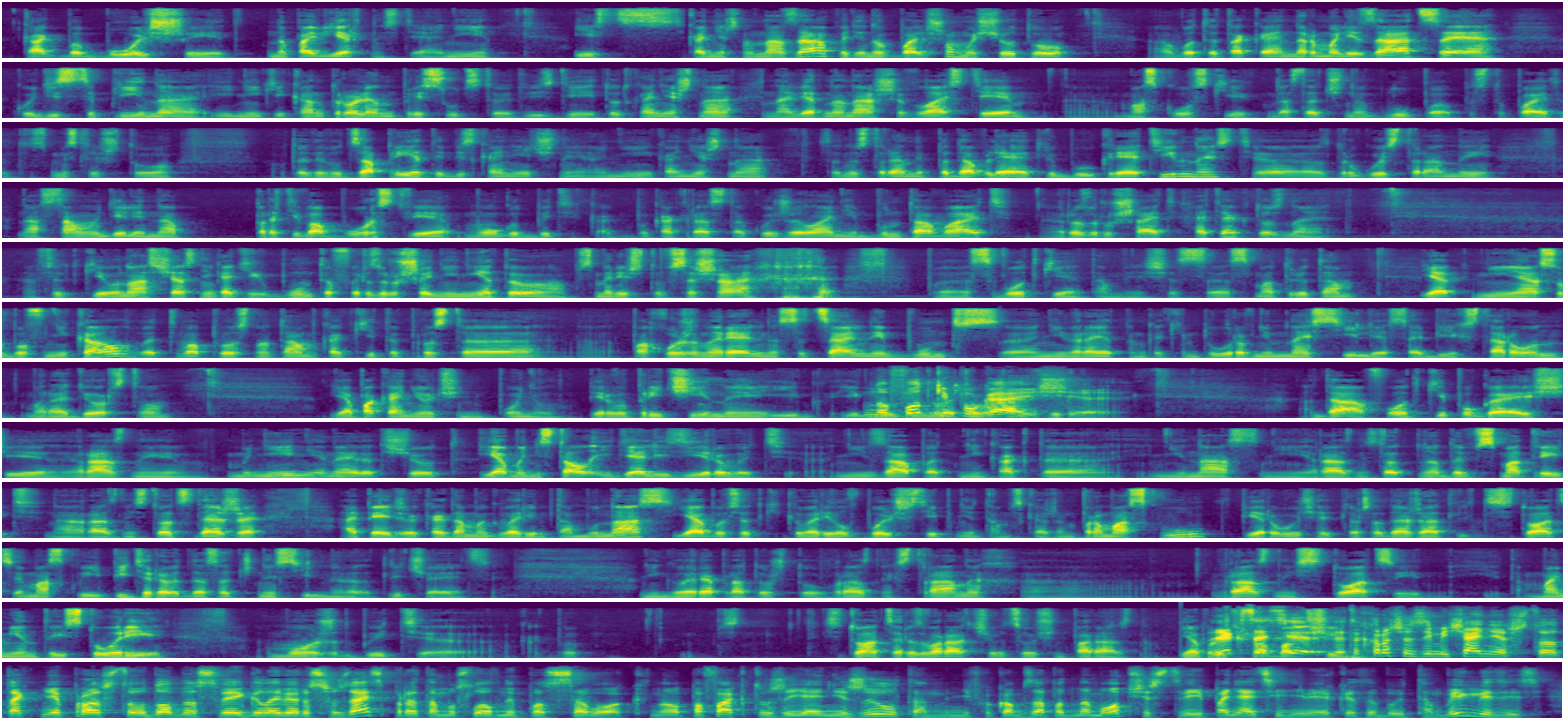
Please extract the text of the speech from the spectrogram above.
как бы большие на поверхности, они есть, конечно, на Западе, но по большому счету а, вот эта такая нормализация, дисциплина и некий контроль, он присутствует везде. И тут, конечно, наверное, наши власти а, московские достаточно глупо поступают в этом смысле, что вот эти вот запреты бесконечные, они, конечно, с одной стороны, подавляют любую креативность, а с другой стороны, на самом деле на противоборстве могут быть как бы как раз такое желание бунтовать, разрушать, хотя кто знает. Все-таки у нас сейчас никаких бунтов и разрушений нету. Посмотреть, что в США по сводке, там я сейчас э, смотрю, там я не особо вникал в этот вопрос, но там какие-то просто э, похоже на реально социальный бунт с э, невероятным каким-то уровнем насилия с обеих сторон, мародерством. Я пока не очень понял первопричины и, и Но фотки пугающие. Конфликта. Да, фотки пугающие, разные мнения на этот счет. Я бы не стал идеализировать ни Запад, ни как-то, ни нас, ни разные ситуации. Надо смотреть на разные ситуации. Даже, опять же, когда мы говорим там у нас, я бы все-таки говорил в большей степени, там, скажем, про Москву, в первую очередь, потому что даже от, ситуация Москвы и Питера достаточно сильно отличается. Не говоря про то, что в разных странах, э, в разные ситуации и там, моменты истории может быть э, как бы ситуация разворачивается очень по-разному. Я, я кстати, обобщения. это хорошее замечание, что так мне просто удобно в своей голове рассуждать про там условный постсовок, но по факту же я не жил там ни в каком западном обществе и понятия не имею, как это будет там выглядеть.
